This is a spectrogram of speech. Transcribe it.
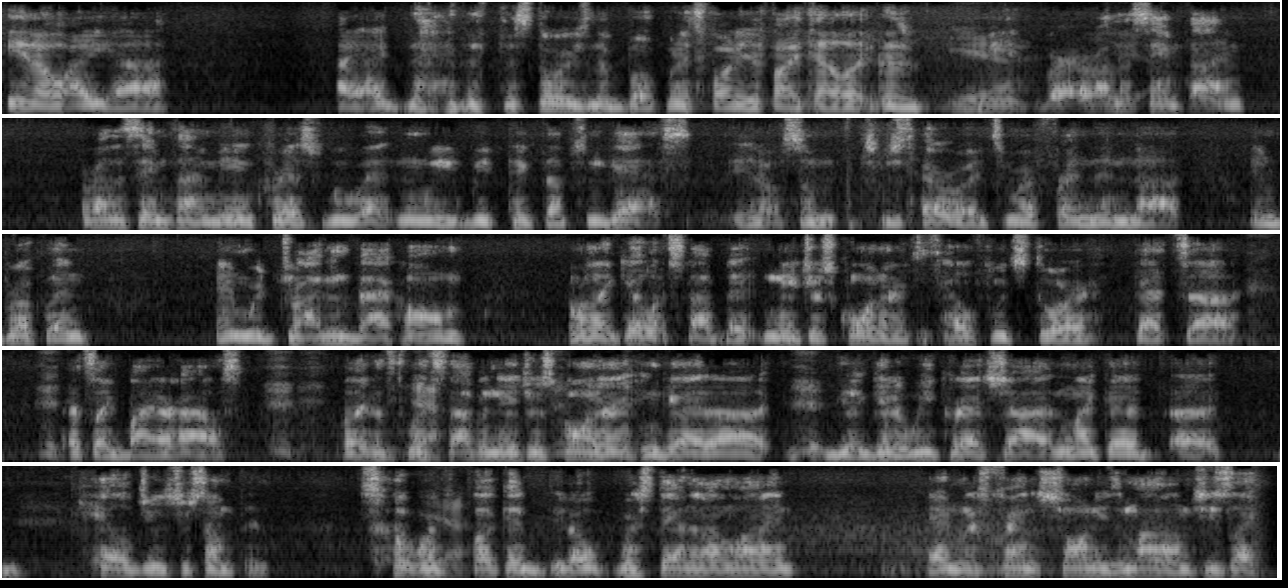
You know, I, uh, I, I the, the story's in the book, but it's funny if I tell it because Yeah. around the same time, around the same time, me and Chris we went and we we picked up some gas. You know, some some steroids from our friend in uh, in Brooklyn, and we're driving back home. And we're like, yo, let's stop at Nature's Corner. It's a health food store that's uh that's like by our house. We're like, let's, let's stop at Nature's Corner and get uh get, get a wheatgrass shot and like a, a kale juice or something. So we're Yeah. fucking, you know, we're standing online, and my friend Shawnee's mom, she's like,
